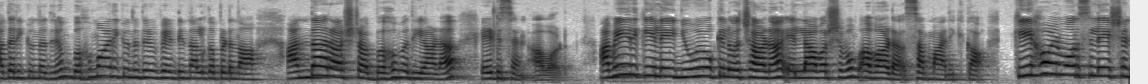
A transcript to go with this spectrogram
ആദരിക്കുന്നതിനും ബഹുമാനിക്കുന്നതിനും വേണ്ടി നൽകപ്പെടുന്ന അന്താരാഷ്ട്ര ബഹുമതിയാണ് എഡിസൺ അവാർഡ്. അമേരിക്കയിലെ ന്യൂയോർക്കിൽ വെച്ചാണ് എല്ലാ വർഷവും അവാർഡ് സമ്മാനിക്കുക. കീഹോൾ മോർസിലേഷൻ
